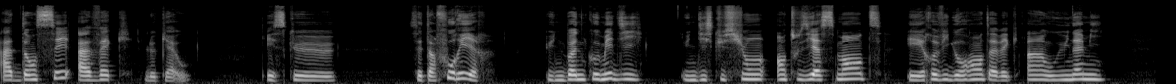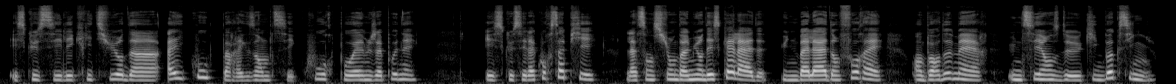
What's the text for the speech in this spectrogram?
à danser avec le chaos? Est-ce que c'est un fou rire, une bonne comédie, une discussion enthousiasmante et revigorante avec un ou une amie. Est-ce que c'est l'écriture d'un haïku, par exemple, ces courts poèmes japonais? Est-ce que c'est la course à pied, l'ascension d'un mur d'escalade, une balade en forêt, en bord de mer, une séance de kickboxing?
